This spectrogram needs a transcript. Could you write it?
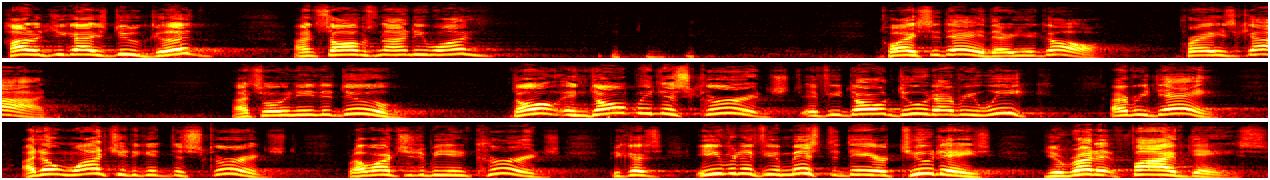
How did you guys do? Good on Psalms 91? Twice a day, there you go. Praise God. That's what we need to do. Don't and don't be discouraged if you don't do it every week, every day. I don't want you to get discouraged, but I want you to be encouraged because even if you missed a day or two days, you read it 5 days.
